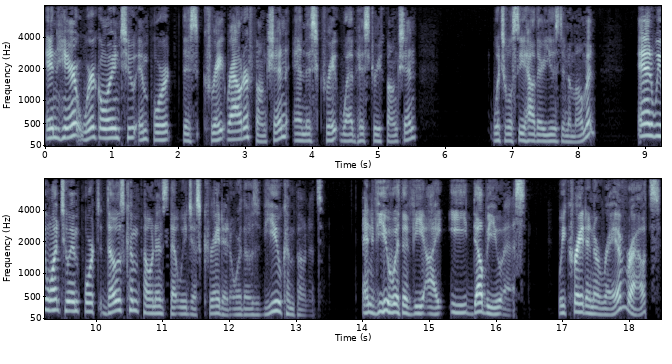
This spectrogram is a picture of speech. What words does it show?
In here, we're going to import this create router function and this create web history function, which we'll see how they're used in a moment. And we want to import those components that we just created, or those view components, and view with a V-I-E-W-S. We create an array of routes.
